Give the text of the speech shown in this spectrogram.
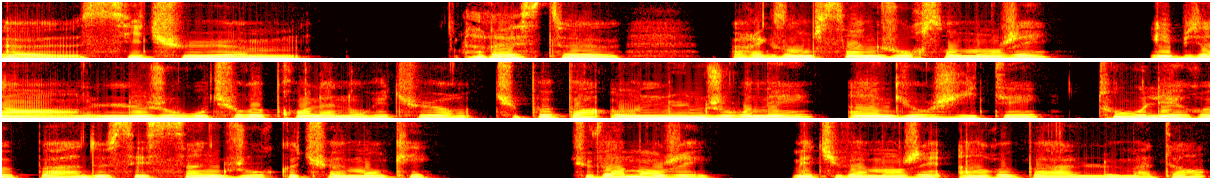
Euh, si tu restes, par exemple, cinq jours sans manger, eh bien, le jour où tu reprends la nourriture, tu peux pas en une journée ingurgiter tous les repas de ces cinq jours que tu as manqués. Tu vas manger, mais tu vas manger un repas le matin,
